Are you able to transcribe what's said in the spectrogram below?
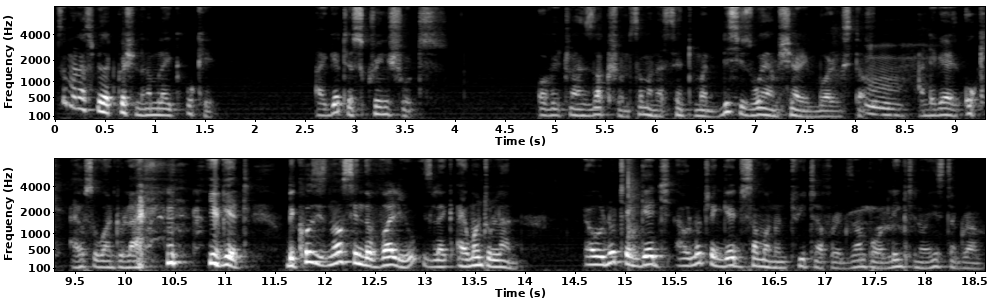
Someone asked me that question, and I'm like, okay, I get a screenshot of a transaction someone has sent money. This is why I'm sharing boring stuff. Mm. And the guy is okay. I also want to learn. you get because he's now seen the value. He's like, I want to learn. I will not engage. I will not engage someone on Twitter, for example, or LinkedIn or Instagram,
